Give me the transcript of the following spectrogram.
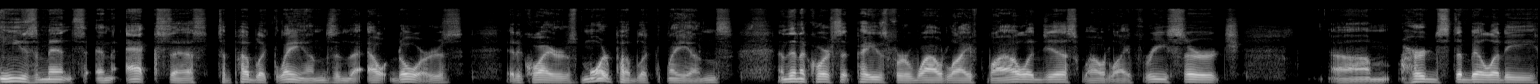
easements and access to public lands in the outdoors. It acquires more public lands. And then, of course, it pays for wildlife biologists, wildlife research, um, herd stability,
